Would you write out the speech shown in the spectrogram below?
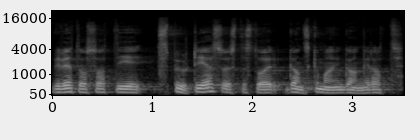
Vi vet også at de spurte Jesus. Det står ganske mange ganger at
